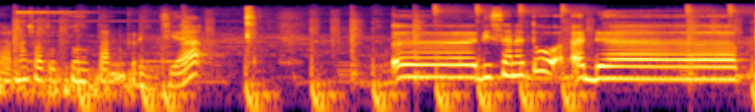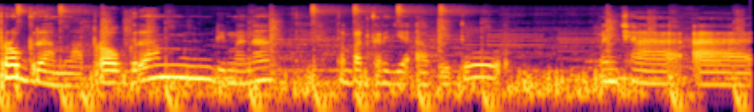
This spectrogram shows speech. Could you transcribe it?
karena suatu tuntutan kerja uh, di sana tuh ada program lah program di mana tempat kerja aku itu menca uh,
